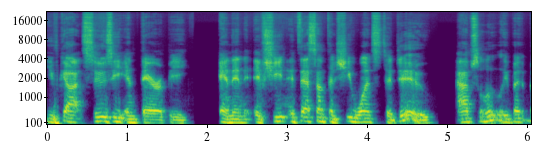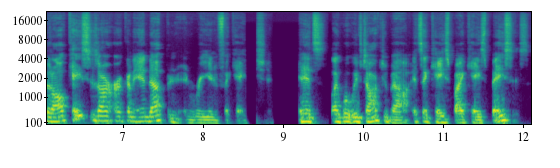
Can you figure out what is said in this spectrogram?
You've got Susie in therapy. And then if she, if that's something she wants to do, absolutely. But, but all cases aren't, aren't going to end up in, in reunification. And it's like what we've talked about. It's a case by case basis.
